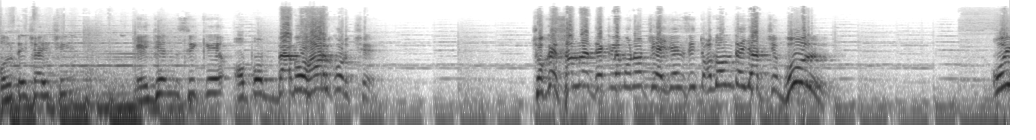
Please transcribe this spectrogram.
বলতে চাইছি, এজেন্সিকে অপব্যবহার করছে। চোখের সামনে দেখলে মনে হচ্ছে এজেন্সি তদন্তে যাচ্ছে, ভুল। ওই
